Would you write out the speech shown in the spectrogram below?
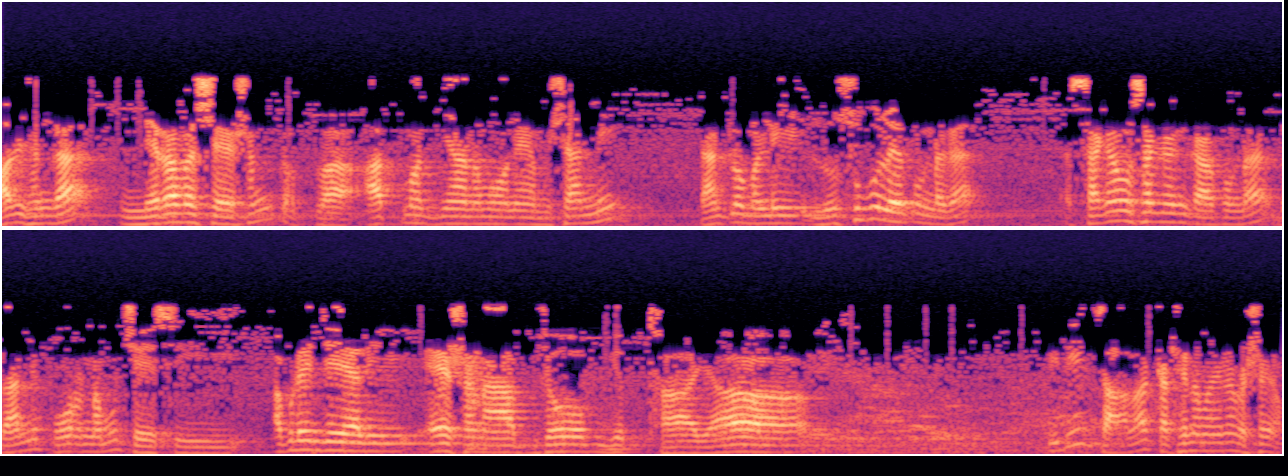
ఆ విధంగా నిరవశేషం తత్వ ఆత్మజ్ఞానము అనే అంశాన్ని దాంట్లో మళ్ళీ లొసుగు లేకుండగా సగం సగం కాకుండా దాన్ని పూర్ణము చేసి అప్పుడేం చేయాలి? ఏషణాభ్యోవ్యుత్య ఇది చాలా కఠినమైన విషయం.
